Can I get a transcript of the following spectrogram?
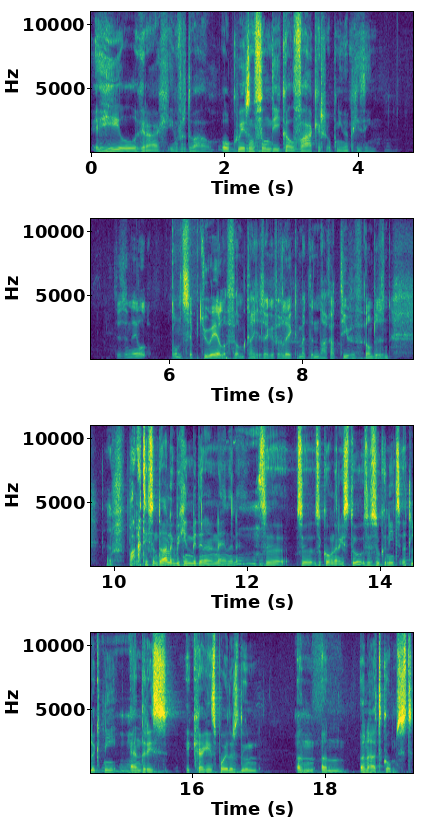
heel graag in verdwaal. Ook weer zo'n film die ik al vaker opnieuw heb gezien. Het is een heel conceptuele film, kan je zeggen, vergeleken met een narratieve film. Dus een, maar het heeft een duidelijk begin, midden en een einde. Hè. Ze, ze, ze komen ergens toe, ze zoeken iets, het lukt niet. En er is, ik ga geen spoilers doen, een, een, een uitkomst.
